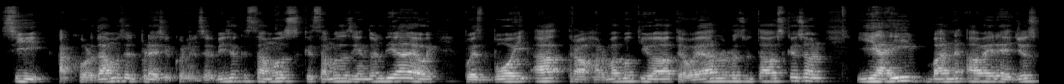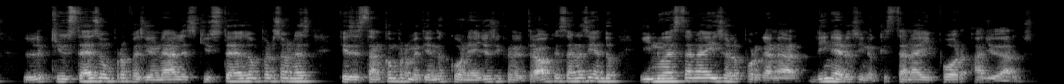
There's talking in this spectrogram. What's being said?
si acordamos el precio con el servicio que estamos, que estamos haciendo el día de hoy, pues voy a trabajar más motivado, te voy a dar los resultados que son y ahí van a ver ellos que ustedes son profesionales, que ustedes son personas que se están comprometiendo con ellos y con el trabajo que están haciendo y no están ahí solo por ganar dinero, sino que están ahí por ayudarlos.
